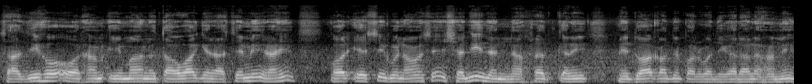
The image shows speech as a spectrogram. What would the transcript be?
سازی ہو اور ہم ایمان و تغوا کے راستے میں رہیں اور ایسے گناہوں سے شدید نفرت کریں۔ میں دعا کرتا ہوں، پروردگار عالم ہمیں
